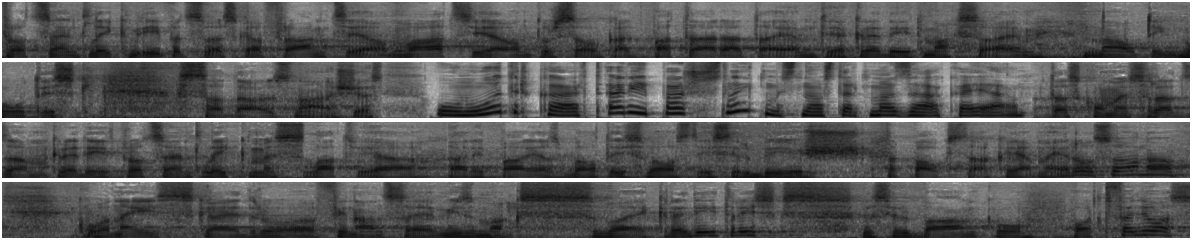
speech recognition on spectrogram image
procentu likmi īpatsvars kā Francijā un Vācijā, un tur savukārt patērētājiem tie kredīta maksājumi nav tik būtiski sadārdzinājušies. Un otrkārt, arī pašas likmes nav starp mazākajām. Tas, ko mēs redzam, kredīta procentu likmes Latvijā, arī pārējās Baltijas valstīs ir bijušas starp augstākajām Eirozonā, ko neizskaidro finansējuma izmaksas vai kredītrisks, kas ir banku portfeļos.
